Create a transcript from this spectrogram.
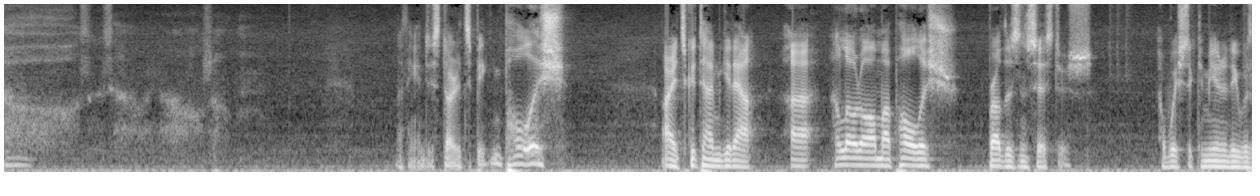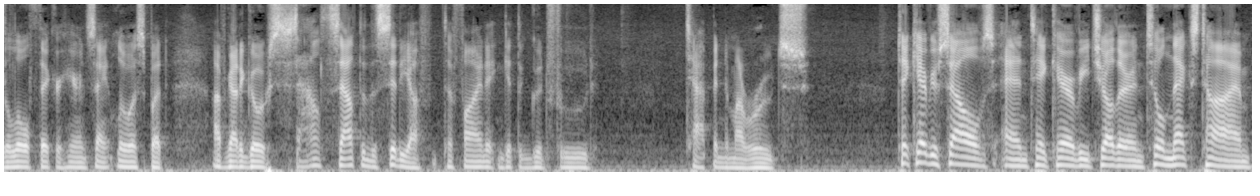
Oh, I think I just started speaking Polish. All right, it's a good time to get out. Uh, hello to all my Polish brothers and sisters. I wish the community was a little thicker here in St. Louis, but I've got to go south south of the city to find it and get the good food. Tap into my roots. Take care of yourselves and take care of each other. Until next time,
